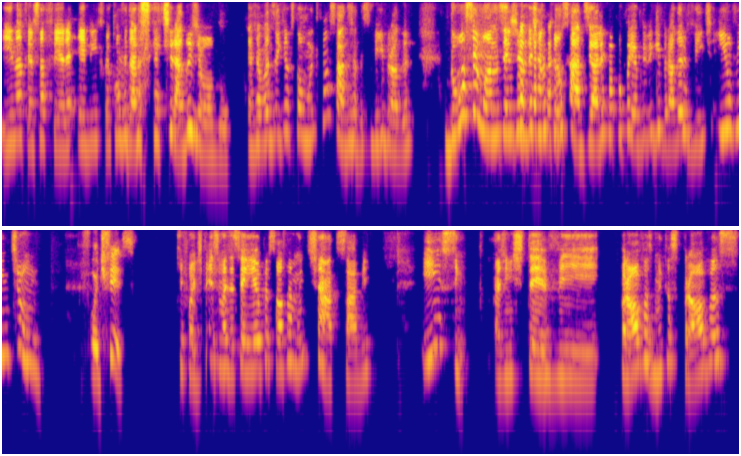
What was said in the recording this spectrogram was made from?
E na terça-feira ele foi convidado a se retirar do jogo. Eu já vou dizer que eu estou muito cansada já desse Big Brother. Duas semanas eles já me deixaram cansados. E olha que eu acompanhei o Big Brother 20 e o 21. Foi difícil? Que foi difícil, mas esse aí o pessoal tá muito chato, sabe? E sim, a gente teve provas, muitas provas,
